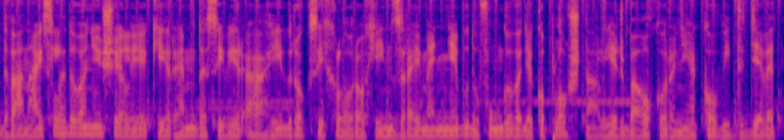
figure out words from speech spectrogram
Dva najsledovanejšie lieky Remdesivir a hydroxychlorochín zrejme nebudú fungovať ako plošná liečba ochorenia COVID-19.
